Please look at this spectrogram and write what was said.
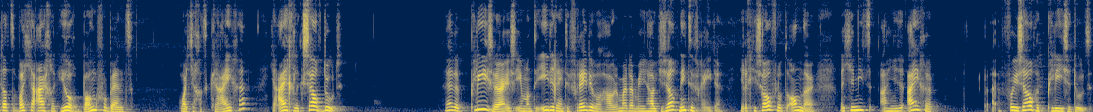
Dat wat je eigenlijk heel erg bang voor bent, wat je gaat krijgen, je eigenlijk zelf doet. De pleaser is iemand die iedereen tevreden wil houden, maar daarmee houdt je zelf niet tevreden. Je richt je zoveel op de ander dat je niet aan je eigen, voor jezelf het pleasen doet.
